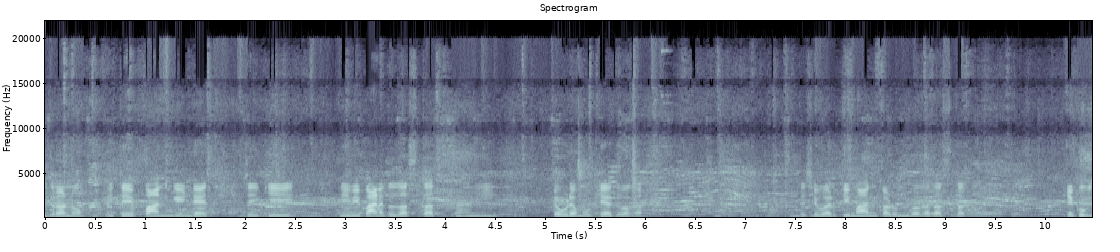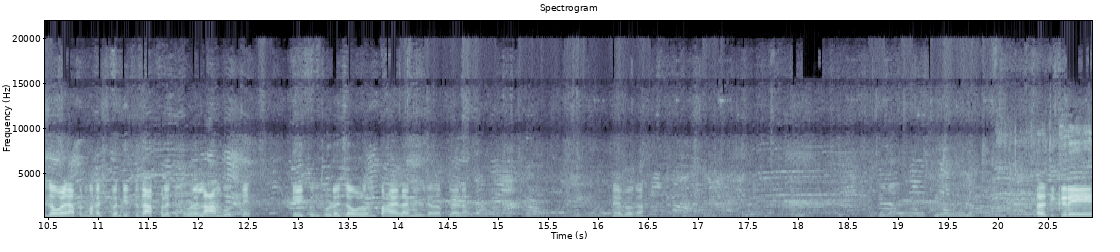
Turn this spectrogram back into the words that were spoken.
मित्रांनो इथे पानगेंडे आहेत जे की नेहमी पाण्यातच असतात आणि केवढ्या मोठे आहेत बघा. तसे तशी वरती मान काढून बघत असतात. हे खूप जवळ आहे. आपण मग पण तिथे दाखवलं ते थोडे लांब होते. हे इथून थोडे जवळून पाहायला मिळतात आपल्याला. हे बघा. आता तिकडे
